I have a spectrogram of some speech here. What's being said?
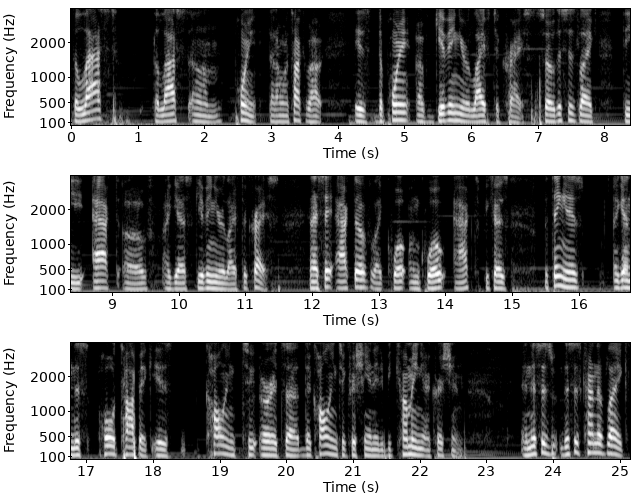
The last, the last um, point that I want to talk about is the point of giving your life to Christ. So this is like the act of, I guess, giving your life to Christ. And I say act of, like quote unquote act, because the thing is, again, this whole topic is calling to, or it's uh, the calling to Christianity, becoming a Christian. And this is this is kind of like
